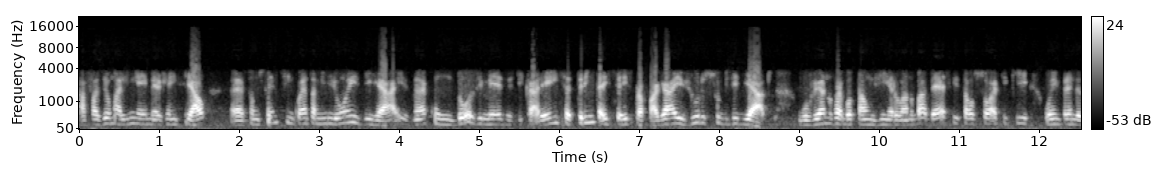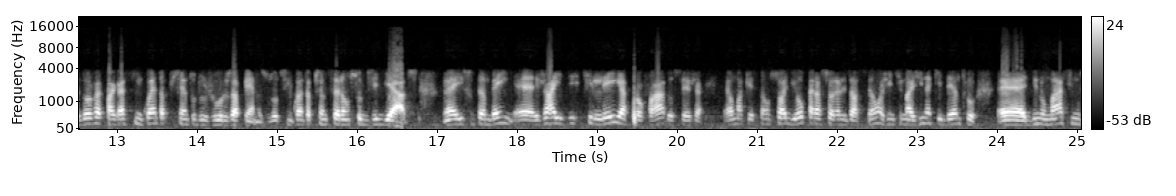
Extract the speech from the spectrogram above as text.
a fazer uma linha emergencial é, são 150 milhões de reais, né, com 12 meses de carência, 36 para pagar e juros subsidiados. O governo vai botar um dinheiro lá no Badesc e tal sorte que o empreendedor vai pagar 50% dos juros apenas, os outros 50% serão subsidiados. Né? Isso também é, já existe lei aprovada, ou seja, é uma questão só de operacionalização. A gente imagina que dentro é, de no máximo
